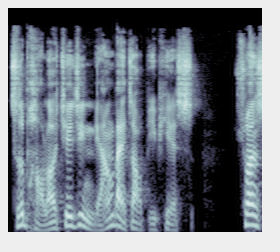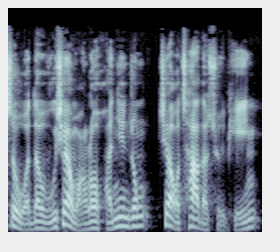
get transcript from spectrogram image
只跑了接近两百兆 bps，算是我的无线网络环境中较差的水平。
